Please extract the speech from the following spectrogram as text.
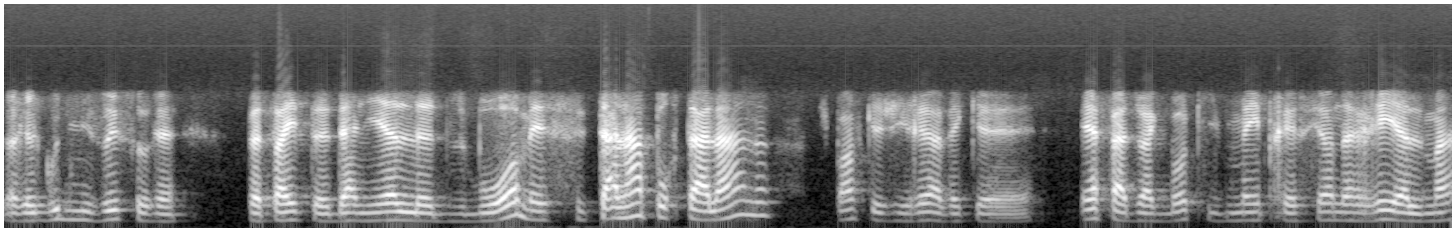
J'aurais le goût de miser sur euh, peut-être euh, Daniel Dubois, mais c'est talent pour talent. là, je pense que j'irai avec euh, F à Jackba qui m'impressionne réellement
